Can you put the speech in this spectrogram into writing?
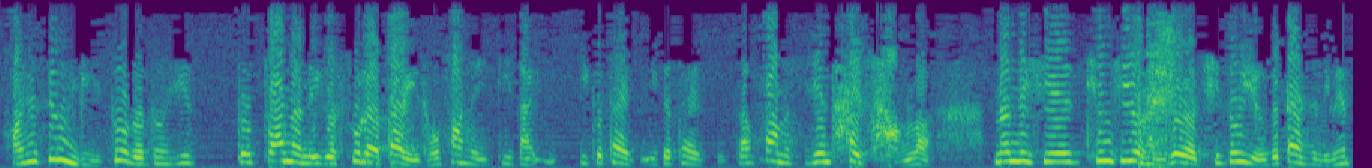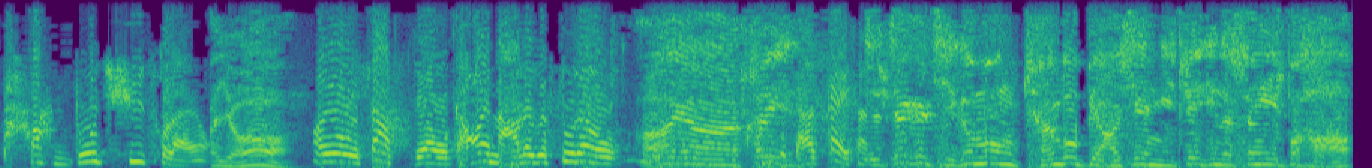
好像是用米做的东西，都装在那个塑料袋里头，放在地上一一个袋子一个袋子，但放的时间太长了，那那些天气又很热，其中有一个袋子里面爬了很多蛆出来哦。哎呦。哎呦，我吓死掉！我赶快拿那个塑料，哎呀，所以把它盖上去。这个几个梦全部表现你最近的生意不好，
